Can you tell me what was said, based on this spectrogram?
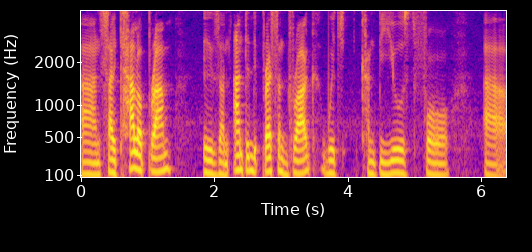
And citalopram is an antidepressant drug which can be used for uh,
